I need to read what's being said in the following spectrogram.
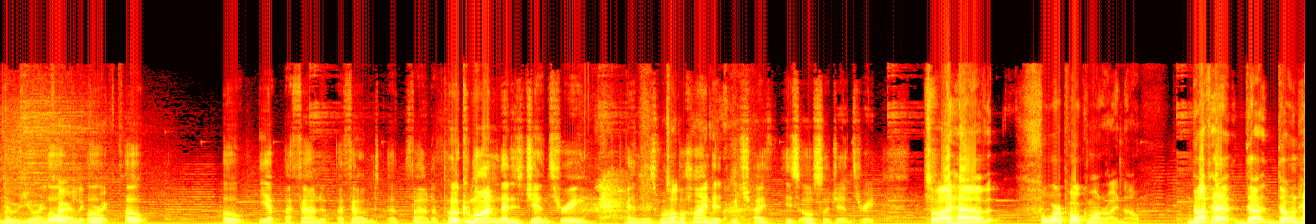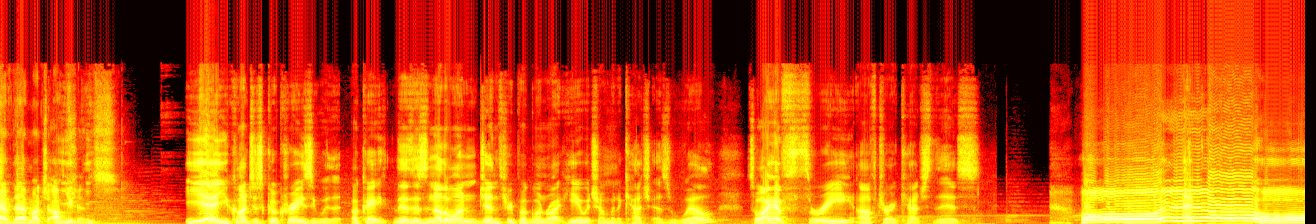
you're, you're entirely oh, correct. Oh, oh, oh. Yep. I found. A, I found. I found a Pokemon that is Gen three, and there's one So- behind it which I is also Gen three. So I have four Pokemon right now. Not have don't have that much options. Yeah, you can't just go crazy with it. Okay, there's, another one Gen three Pokemon right here which I'm gonna catch as well. So I have three after I catch this. Oh, oh.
